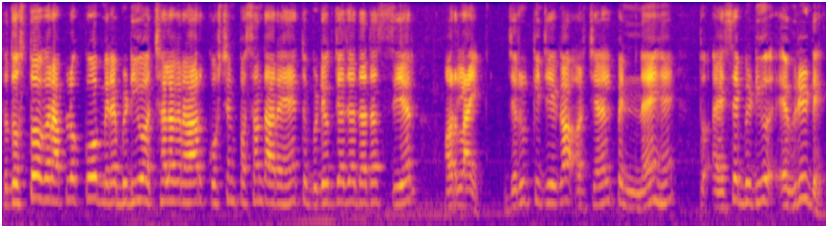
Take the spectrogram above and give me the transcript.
तो दोस्तों, अगर आप लोग को मेरा वीडियो अच्छा लग रहा है और क्वेश्चन पसंद आ रहे हैं तो वीडियो को ज़्यादा ज़्यादा शेयर और लाइक ज़रूर कीजिएगा। और चैनल पे नए हैं तो ऐसे वीडियो एवरीडे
